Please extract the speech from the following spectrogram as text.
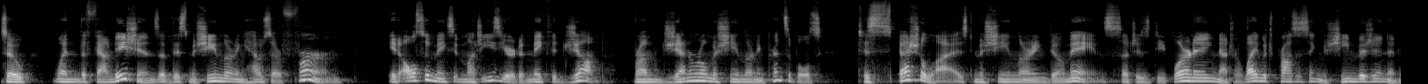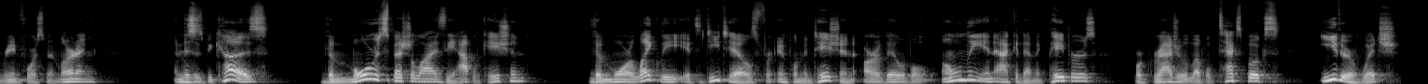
So, when the foundations of this machine learning house are firm, it also makes it much easier to make the jump from general machine learning principles to specialized machine learning domains, such as deep learning, natural language processing, machine vision, and reinforcement learning. And this is because the more specialized the application, the more likely its details for implementation are available only in academic papers or graduate level textbooks, either of which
